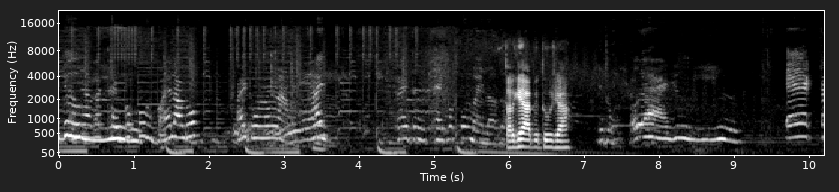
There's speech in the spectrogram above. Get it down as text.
ठेवून खाई पप्पा बाहेर आलो चल घे अभि तू चहा एक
